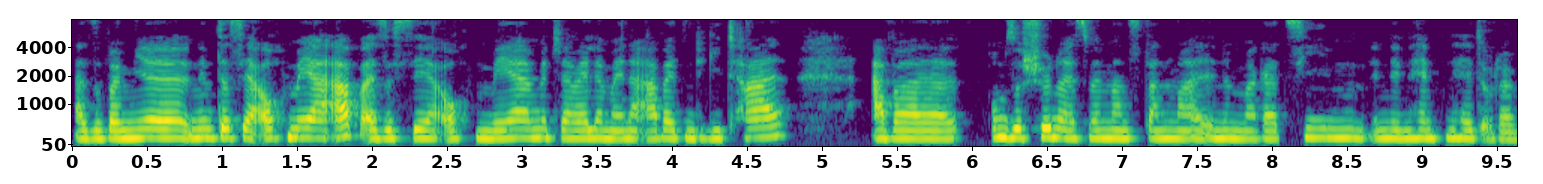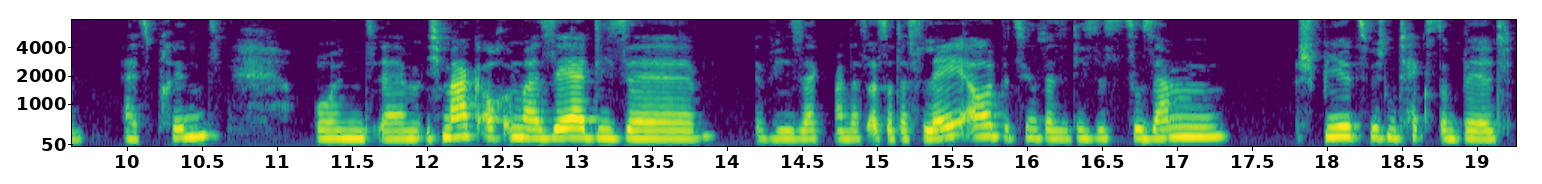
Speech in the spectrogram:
Also bei mir nimmt das ja auch mehr ab. Also ich sehe auch mehr mittlerweile meine Arbeiten digital. Aber umso schöner ist, wenn man es dann mal in einem Magazin in den Händen hält oder als Print. Und ähm, ich mag auch immer sehr diese, wie sagt man das, also das Layout beziehungsweise dieses Zusammenspiel zwischen Text und Bild.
